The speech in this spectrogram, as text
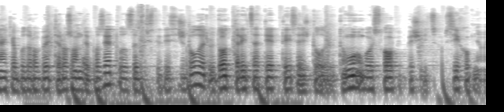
Option, як я буду робити розгон депозиту з 10 тисяч доларів до 30 тисяч доларів. Тому обов'язково підпишіться. Всіх обняв.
